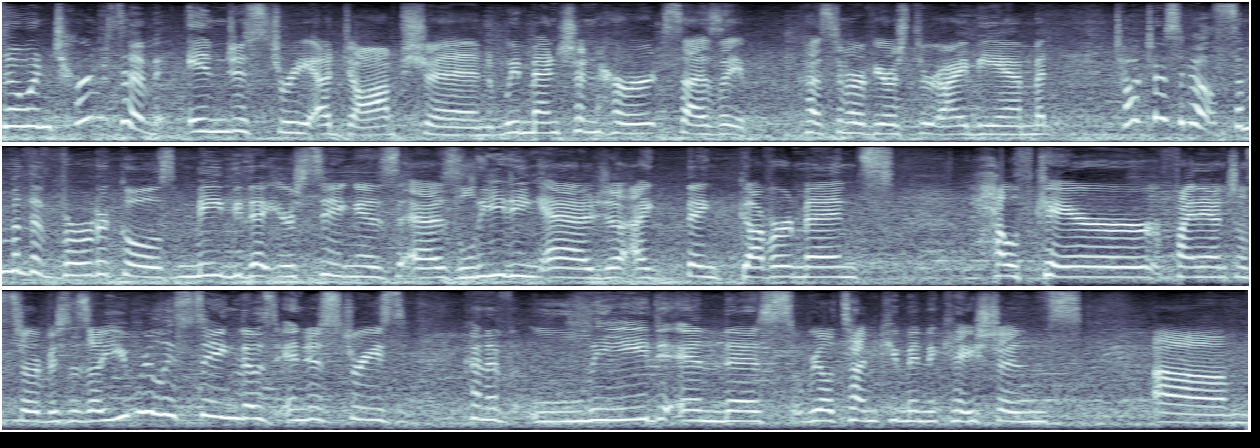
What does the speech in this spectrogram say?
So in terms of industry adoption, we mentioned Hertz as a customer of yours through IBM, but talk to us about some of the verticals maybe that you're seeing as, as leading edge. I think government, healthcare, financial services. Are you really seeing those industries kind of lead in this real-time communications um,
